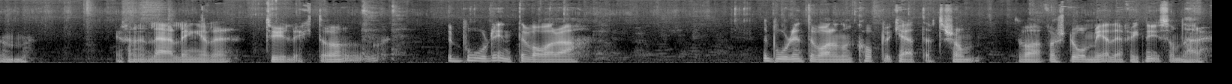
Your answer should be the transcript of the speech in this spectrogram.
En, kanske en lärling eller tydligt. Och det borde inte vara det borde inte vara någon copycat eftersom det var först då media fick nys om det här.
